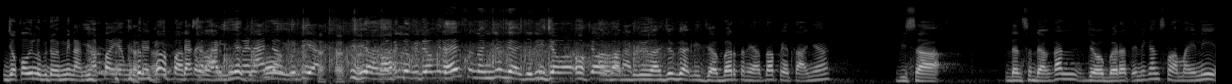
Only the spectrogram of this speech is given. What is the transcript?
Jokowi lebih dominan. Apa yang menjadi dasar argumen Anda, Jokowi. Budi ya? Iya, Jokowi lebih dominan. Saya senang juga. Jadi Di Jawa- oh, Jawa Barat. alhamdulillah juga nih Jabar ternyata petanya bisa dan sedangkan Jawa Barat ini kan selama ini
